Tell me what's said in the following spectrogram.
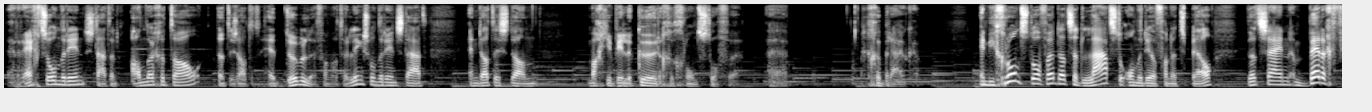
Rechts onderin staat een ander getal. Dat is altijd het dubbele van wat er links onderin staat. En dat is dan, mag je willekeurige grondstoffen eh, gebruiken. En die grondstoffen, dat is het laatste onderdeel van het spel. Dat zijn een berg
